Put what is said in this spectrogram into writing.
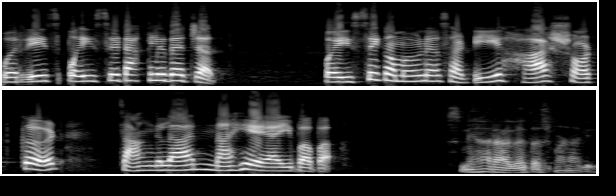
बरेच पैसे टाकले त्याच्यात. पैसे कमवण्यासाठी हा शॉर्टकट चांगला नाही आहे आई बाबा स्नेहा रागतच म्हणाली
